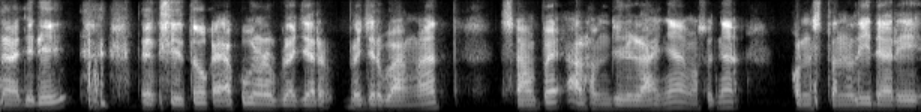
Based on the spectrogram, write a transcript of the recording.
Nah jadi dari situ kayak aku benar belajar belajar banget. Sampai alhamdulillahnya maksudnya constantly dari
